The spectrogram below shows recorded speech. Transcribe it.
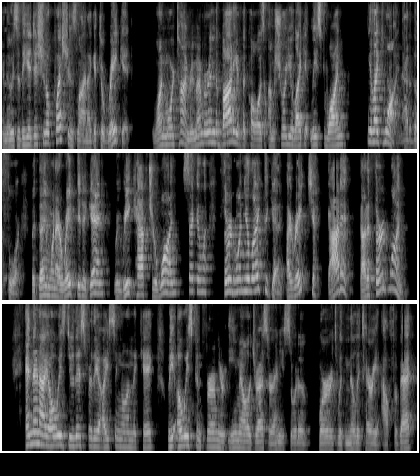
And those are the additional questions line. I get to rake it one more time. Remember, in the body of the call is I'm sure you like at least one. You liked one out of the four. But then when I raked it again, we recapture one, second one, third one you liked again. I raked you. Got it. Got a third one. And then I always do this for the icing on the cake. We always confirm your email address or any sort of words with military alphabet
